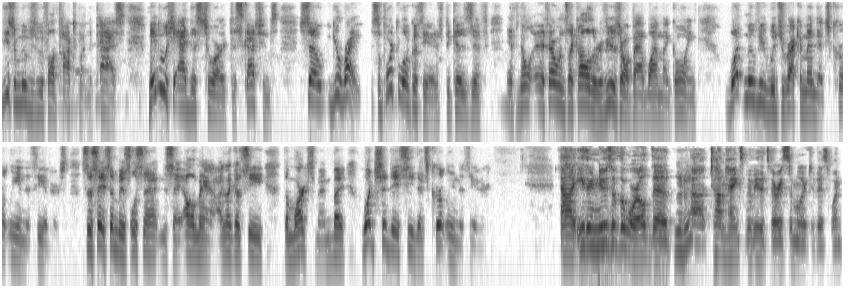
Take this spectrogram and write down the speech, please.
these are movies we've all talked about in the past. Maybe we should add this to our discussions. So you're right. Support the local theaters because if if no if everyone's like, oh, the reviews are all bad, why am I going? What movie would you recommend that's currently in the theaters? So say somebody's listening and they say, oh man, I'm to go see The Marksman, but what should they see that's currently in the theater? Uh, either News of the World, the Mhm. uh, Tom Hanks movie that's very similar to this one,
